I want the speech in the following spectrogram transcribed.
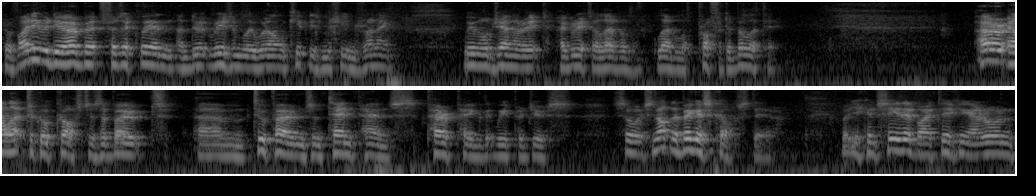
provided we do our bit physically and, and do it reasonably well and keep these machines running, we will generate a greater level, level of profitability. Our electrical cost is about um, two pounds and ten pence per pig that we produce. So it's not the biggest cost there. But you can see that by taking our own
